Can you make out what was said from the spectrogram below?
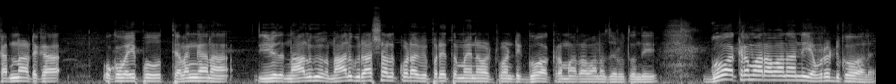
కర్ణాటక ఒకవైపు తెలంగాణ ఈ నాలుగు నాలుగు రాష్ట్రాలకు కూడా విపరీతమైనటువంటి గో అక్రమ రవాణా జరుగుతుంది. గో అక్రమ రవాణాన్ని ఎవరు అడ్డుకోవాలి?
